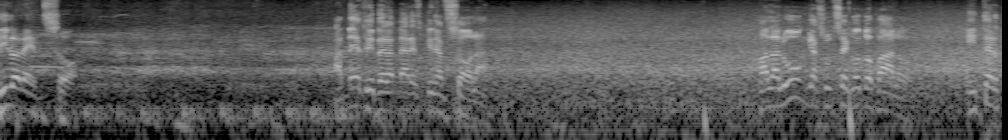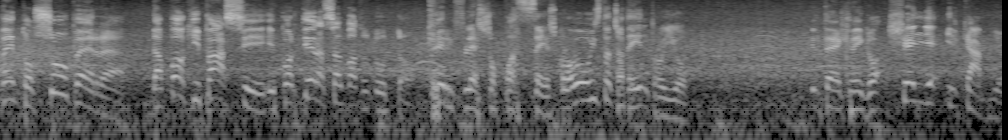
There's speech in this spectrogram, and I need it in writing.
Di Lorenzo. A metri per andare Spinazzola. Palla lunga sul secondo palo. Intervento super. Da pochi passi il portiere ha salvato tutto. Che riflesso pazzesco l'avevo visto già dentro io. Il tecnico sceglie il cambio.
